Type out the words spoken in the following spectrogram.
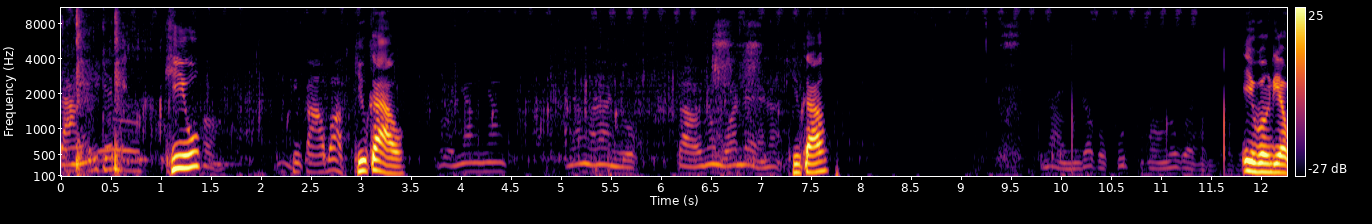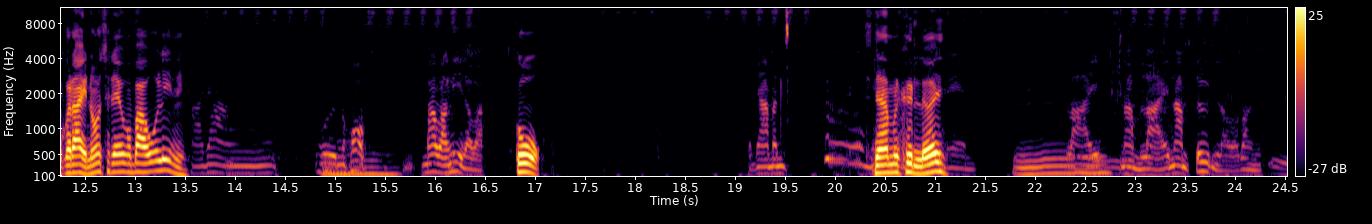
จางบ่ได้เช่นคิวคิวกาวบ่คิวกาวเออยังยังยังอันนั้นอยู่เก่ายังวันได้นะคิวกาว นั่นเราก็พุดห้องลงไปหั่นอีกเบิ่งเดียวก็ได้เนาะแสดงว่าเบาอีหลีนี่หาย่างเวิร์นหอบมาวางนี่แล้ววะโกกสัญญาณมันสัญญาณมันขึ้นเลยแมนอืมหลายน้ำหลายน้ำตื้นแล้ววะบางนี่อืม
